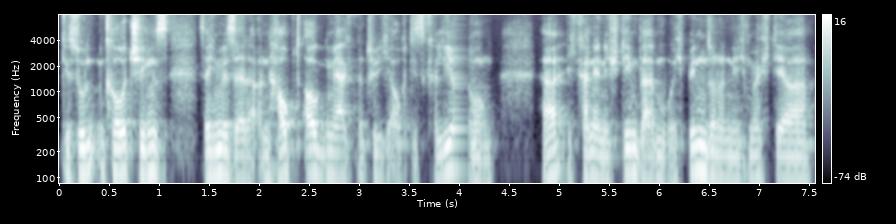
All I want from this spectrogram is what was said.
gesunden Coachings. Sagen wir, ist ja ein Hauptaugenmerk natürlich auch die Skalierung. Ja, ich kann ja nicht stehen bleiben, wo ich bin, sondern ich möchte ja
